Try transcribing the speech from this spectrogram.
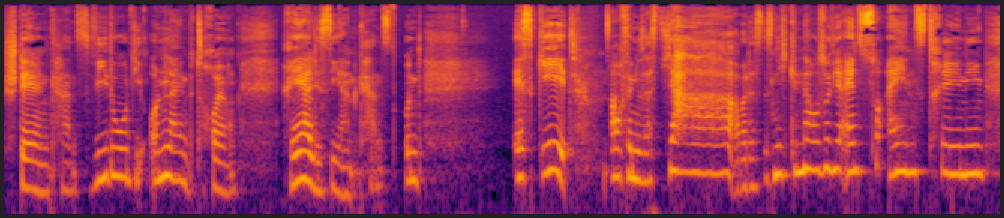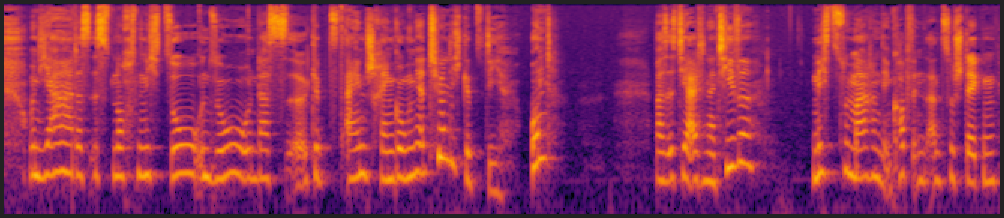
umstellen kannst, wie du die Online-Betreuung realisieren kannst. Und es geht. Auch wenn du sagst, ja, aber das ist nicht genauso wie eins zu eins Training. Und ja, das ist noch nicht so und so und das äh, gibt Einschränkungen. Natürlich gibt's die. Und? Was ist die Alternative? Nichts zu machen, den Kopf ins Sand zu stecken.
